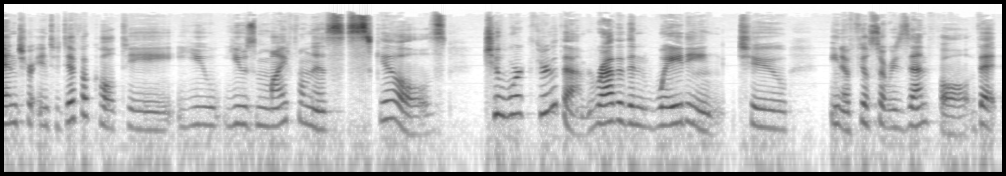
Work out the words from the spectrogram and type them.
enter into difficulty, you use mindfulness skills to work through them rather than waiting to, you know, feel so resentful that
